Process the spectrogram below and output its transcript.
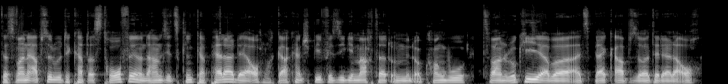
Das war eine absolute Katastrophe und da haben sie jetzt Clint Capella, der auch noch gar kein Spiel für sie gemacht hat und mit Okongwu zwar ein Rookie, aber als Backup sollte der da auch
